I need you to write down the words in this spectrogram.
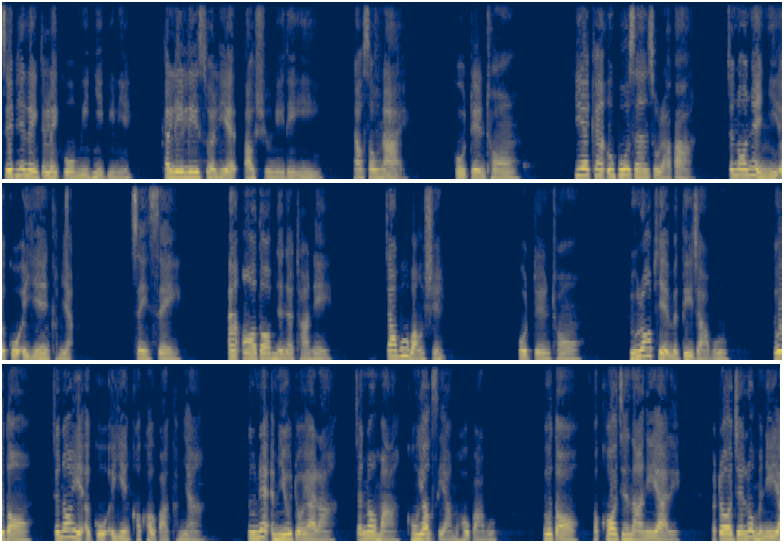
ဆေးပြင်းလိတ်တလိတ်ကိုမိညှိပြီးနေခက်လေးလေးဆွဲလျက်တောက်ရှူနေသေး၏နောက်ဆုံး၌ကိုတင်ထွန်းဒီအခန့်ဥပိုးစန်းဆိုတာကကျွန်တော်နဲ့ညီအကိုအရင်ခမစိန်စိန်အံ့ဩသောမျက်နှာထားနှင့် ကြားဘူးပေါင်ရှင်ကိုတင်ထွန်းလူတော့ဖြစ်မသိကြဘူးသို့တော့ကျွန်တော်ရဲ့အကိုအရင်ခောက်ခောက်ပါခမသူနဲ့အမျိုးတော်ရတာကျွန်တော်မှဂုံရောက်เสียမဟုတ်ပါဘူးသို့တော့မခေါ်ချင်တာနေရတယ်မတော်ခြင်းလို့မနေရ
